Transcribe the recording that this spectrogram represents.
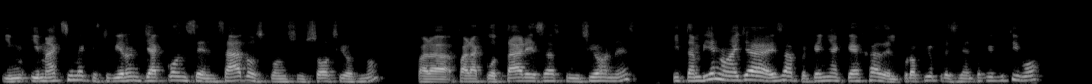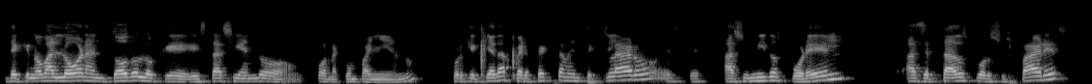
y, máxime que estuvieron ya consensados con sus socios, ¿no? Para, para acotar esas funciones y también no haya esa pequeña queja del propio presidente ejecutivo de que no valoran todo lo que está haciendo por la compañía, ¿no? Porque queda perfectamente claro, este, asumidos por él, aceptados por sus pares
